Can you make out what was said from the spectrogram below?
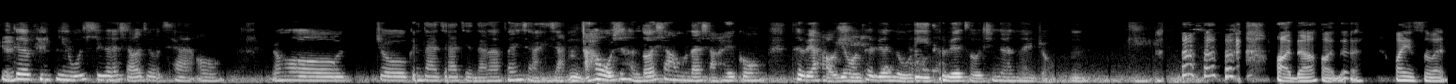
一个平平无奇的小韭菜，嗯，然后就跟大家简单的分享一下，嗯，然后我是很多项目的小黑工，特别好用，特别努力，特别走心的那种，嗯，好的好的，欢迎思文，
